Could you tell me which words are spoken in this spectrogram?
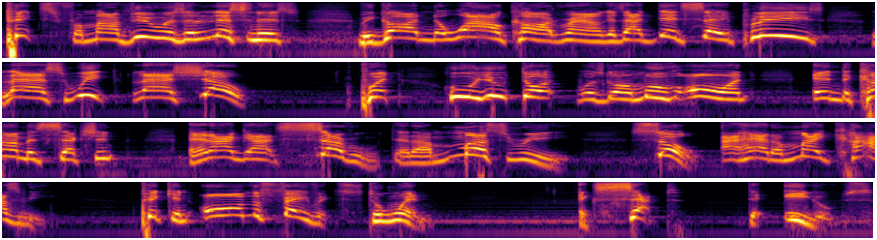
picks from my viewers and listeners regarding the wild card round. Because I did say, please, last week, last show, put who you thought was going to move on in the comments section. And I got several that I must read. So I had a Mike Cosby picking all the favorites to win, except the Eagles.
